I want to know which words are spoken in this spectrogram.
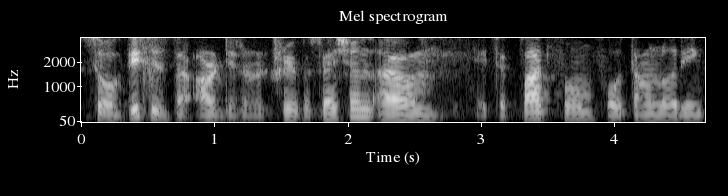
So this is the R data retrieval session. Um, it's a platform for downloading,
